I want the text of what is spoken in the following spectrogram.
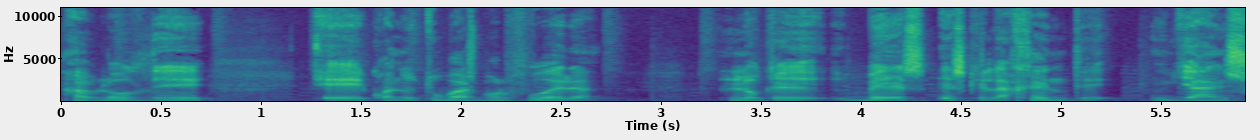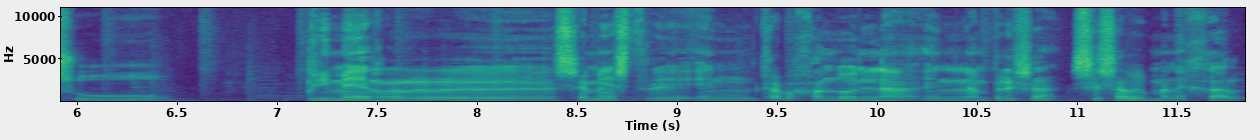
Hablo de eh, cuando tú vas por fuera, lo que ves es que la gente ya en su primer eh, semestre en, trabajando en la, en la empresa se sabe manejar.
